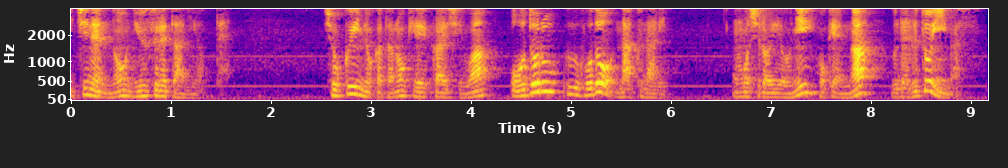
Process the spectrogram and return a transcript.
1年のニュースレターによって職員の方の警戒心は驚くほどなくなり面白いように保険が売れると言います。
